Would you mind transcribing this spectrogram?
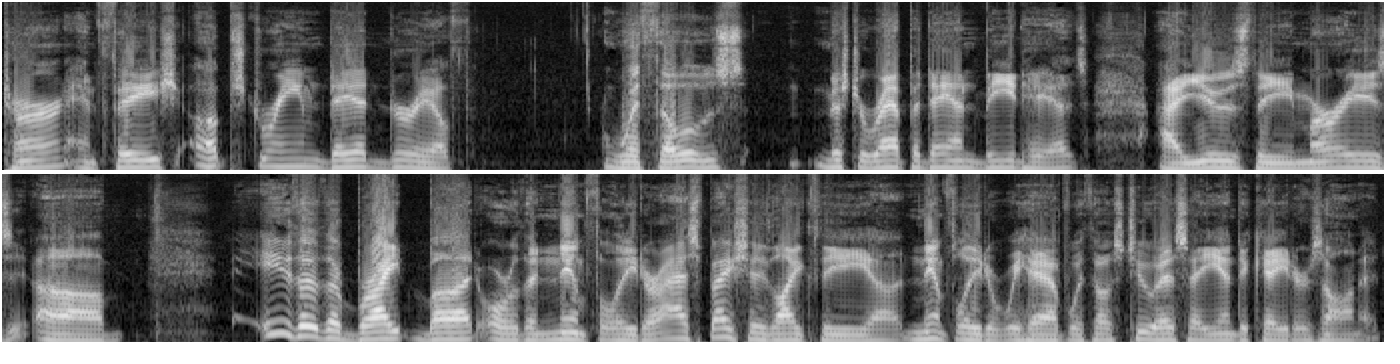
turn and fish upstream dead drift with those Mr. Rapidan beadheads. I use the Murray's uh, either the bright butt or the nymph leader. I especially like the uh, nymph leader we have with those two SA indicators on it.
